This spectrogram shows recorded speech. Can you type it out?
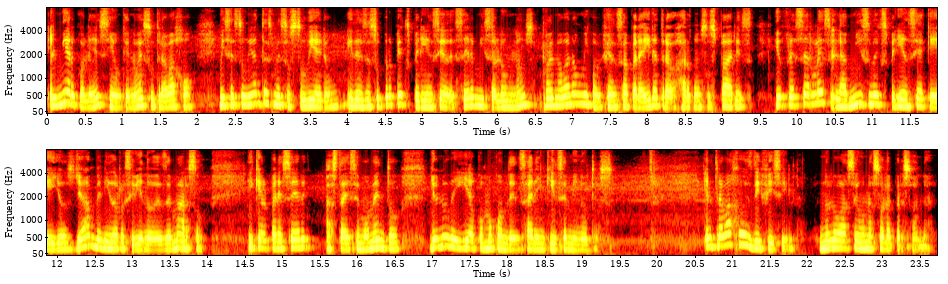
El miércoles, y aunque no es su trabajo, mis estudiantes me sostuvieron y desde su propia experiencia de ser mis alumnos, renovaron mi confianza para ir a trabajar con sus pares y ofrecerles la misma experiencia que ellos ya han venido recibiendo desde marzo, y que al parecer, hasta ese momento, yo no veía cómo condensar en 15 minutos. El trabajo es difícil, no lo hace una sola persona,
